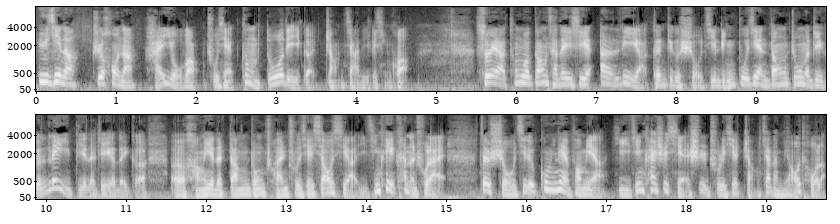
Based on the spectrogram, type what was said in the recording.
预计呢之后呢还有望出现更多的一个涨价的一个情况。所以啊，通过刚才的一些案例啊，跟这个手机零部件当中的这个类别的这个那个呃行业的当中传出一些消息啊，已经可以看得出来，在手机的供应链方面啊，已经开始显示出了一些涨价的苗头了。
